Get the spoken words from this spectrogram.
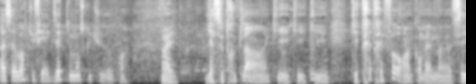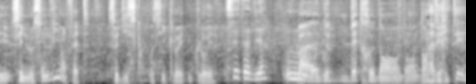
À savoir, tu fais exactement ce que tu veux. Quoi. Ouais. Il y a ce truc-là hein, qui, est, qui, est, qui, est, Mhm. qui est très très fort hein, quand même. C'est une leçon de vie en fait, ce disque aussi, Chloé. Chloé. C'est-à-dire Bah, D'être dans, dans, dans la vérité.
